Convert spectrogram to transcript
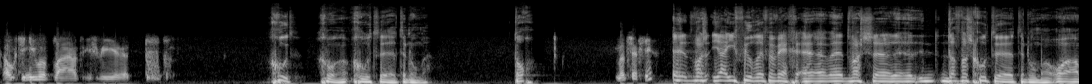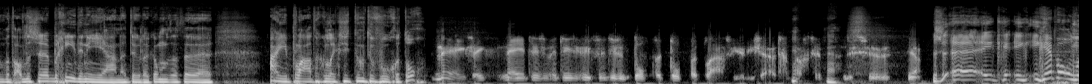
ook die nieuwe plaat is weer top. Goed, goed, goed te noemen. Toch? Wat zeg je? Het was, ja, je viel even weg. Het was, dat was goed te noemen. Oh, want anders begin je er niet aan natuurlijk. Om dat eh, aan je platencollectie toe te voegen, toch? Nee, zeker. Nee, het is, het is, het is een top, top eh, plaat die ze uitgebracht hebben. Dus eh, ja. Dus eh, ik, ik, ik heb een on the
